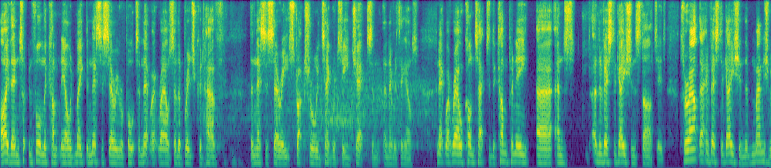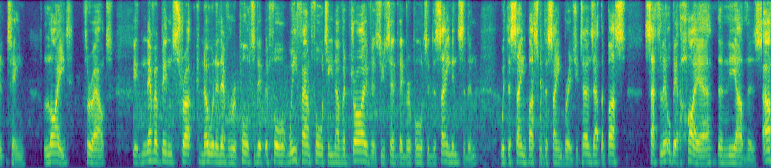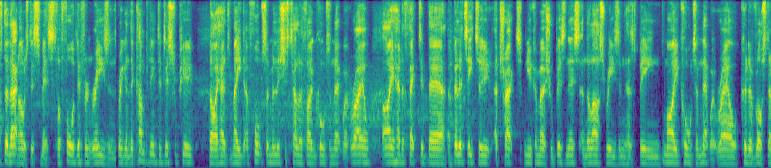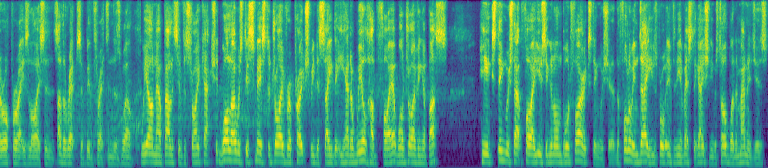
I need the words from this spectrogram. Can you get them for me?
I then took, informed the company I would make the necessary report to Network Rail so the bridge could have the necessary structural integrity checks and, and everything else. Network Rail contacted the company uh, and an investigation started. Throughout that investigation, the management team lied throughout. It'd never been struck. No one had ever reported it before. We found 14 other drivers who said they'd reported the same incident with the same bus with the same bridge. It turns out the bus sat a little bit higher than the others. After that, I was dismissed for four different reasons bringing the company into disrepute, I had made a false and malicious telephone call to Network Rail. I had affected their ability to attract new commercial business. And the last reason has been my call to Network Rail could have lost their operator's license. Other reps have been threatened as well. We are now balloting for strike action. While I was dismissed, a driver approached me to say that he had a wheel hub fire while driving a bus. He extinguished that fire using an onboard fire extinguisher. The following day, he was brought in for the investigation. He was told by the managers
